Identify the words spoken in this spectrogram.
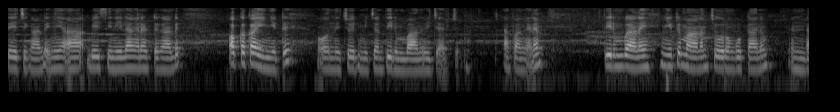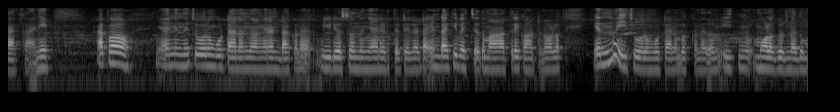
തേച്ച് കാണ്ട് ഇനി ആ ബേസിനിൽ അങ്ങനെ ഇട്ട് കാണ്ട് ഒക്കെ കഴിഞ്ഞിട്ട് ഒന്നിച്ച് ഒരുമിച്ചാണ് തിരുമ്പാന്ന് വിചാരിച്ചു. അപ്പം അങ്ങനെ തിരുമ്പാണ്. ഇനിയിട്ട് വേണം ചോറും കൂട്ടാനും ഉണ്ടാക്കാൻ അപ്പോൾ ഞാൻ ഇന്ന് ചോറും കൂട്ടാനൊന്നും അങ്ങനെ ഉണ്ടാക്കണ വീഡിയോസൊന്നും ഞാൻ എടുത്തിട്ടില്ല കേട്ടോ ഉണ്ടാക്കി വെച്ചത് മാത്രമേ കാട്ടണുള്ളൂ. എന്നും ഈ ചോറും കൂട്ടാനും വെക്കുന്നതും ഈ മുളകിടുന്നതും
